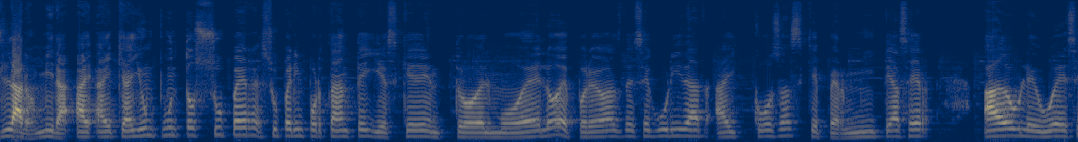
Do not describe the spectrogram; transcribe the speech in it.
Claro, mira, hay, hay que hay un punto súper, súper importante y es que dentro del modelo de pruebas de seguridad hay cosas que permite hacer AWS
